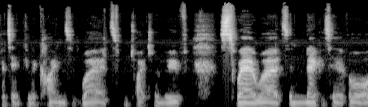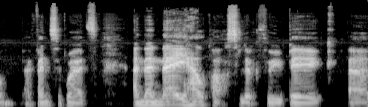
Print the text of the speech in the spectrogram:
particular kinds of words, we try to remove swear words and negative or offensive words, and then they help us look through big uh,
